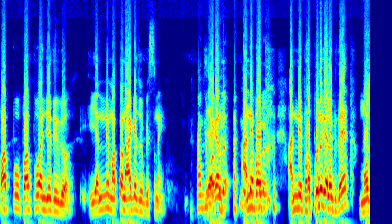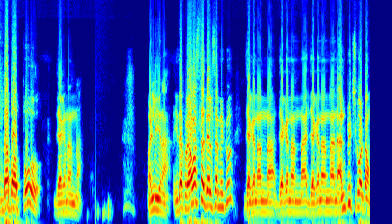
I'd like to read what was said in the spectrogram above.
పప్పు పప్పు అని చెప్పి ఇదిగో ఇవన్నీ మొత్తం నాకే చూపిస్తున్నాయి. జగన్ అన్ని పప్పు. అన్ని పప్పులు కలిపితే ముద్ద పప్పు జగనన్న. మళ్ళీ ఈయన ఇదొక వ్యవస్థ తెలుసా మీకు? జగనన్న జగనన్న జగనన్న అని అనిపించుకోవటం.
